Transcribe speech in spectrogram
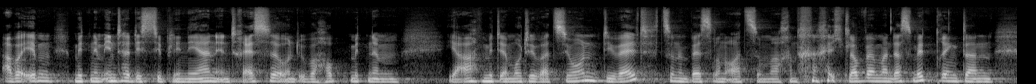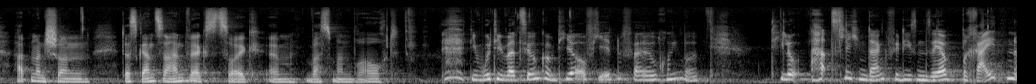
aber eben mit einem interdisziplinären Interesse und überhaupt mit einem ja, mit der Motivation, die Welt zu einem besseren Ort zu machen. Ich glaube, wenn man das mitbringt, dann hat man schon das ganze Handwerkszeug, ähm, was man braucht. Die Motivation kommt hier auf jeden Fall rüber. Thilo, herzlichen Dank für diesen sehr breiten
